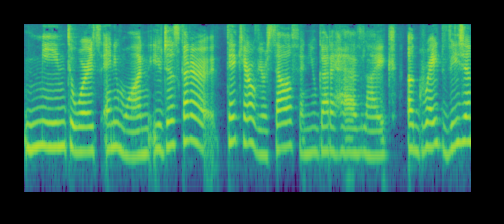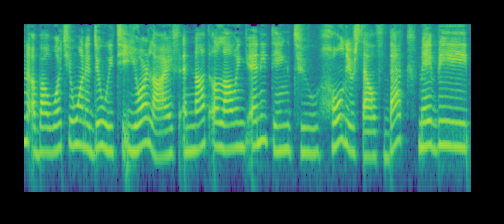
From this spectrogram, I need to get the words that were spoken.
mean towards anyone. You just gotta take care of yourself and you gotta have like a great vision about what you want to do with your life and not allowing anything to hold yourself back. Maybe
